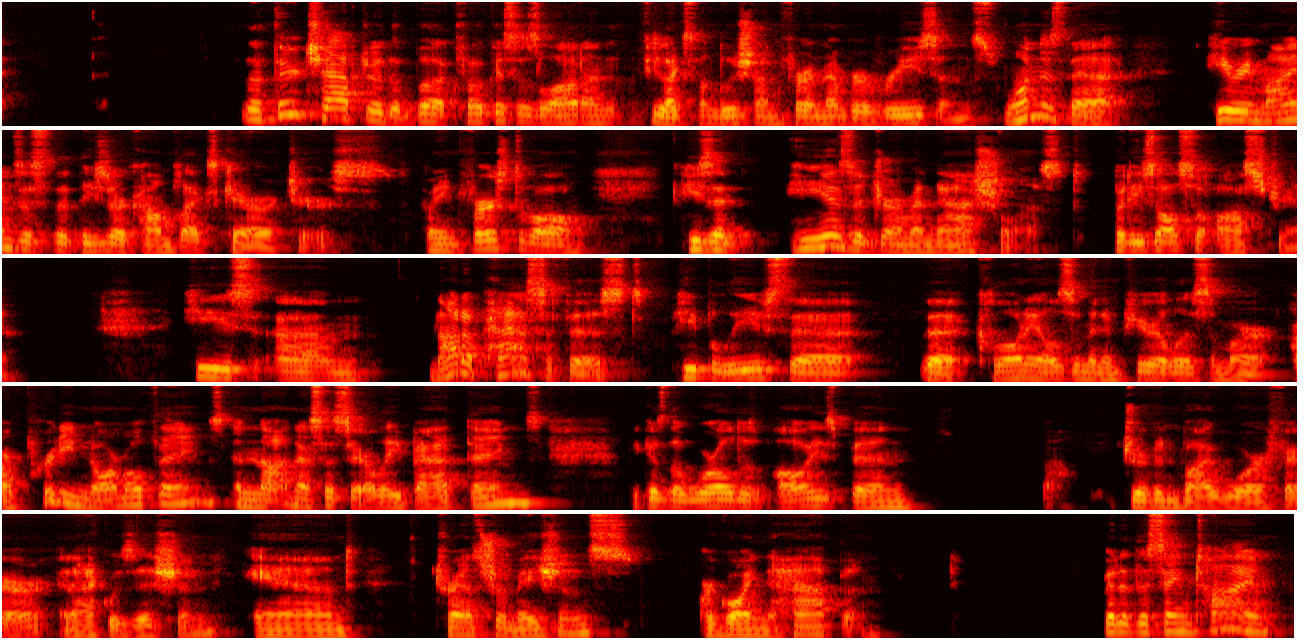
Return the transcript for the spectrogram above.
the third chapter of the book focuses a lot on Felix von Luschan for a number of reasons. One is that he reminds us that these are complex characters. I mean, first of all, he's a he is a German nationalist, but he's also Austrian. He's um, not a pacifist. He believes that that colonialism and imperialism are are pretty normal things and not necessarily bad things, because the world has always been driven by warfare and acquisition, and transformations are going to happen. But at the same time,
